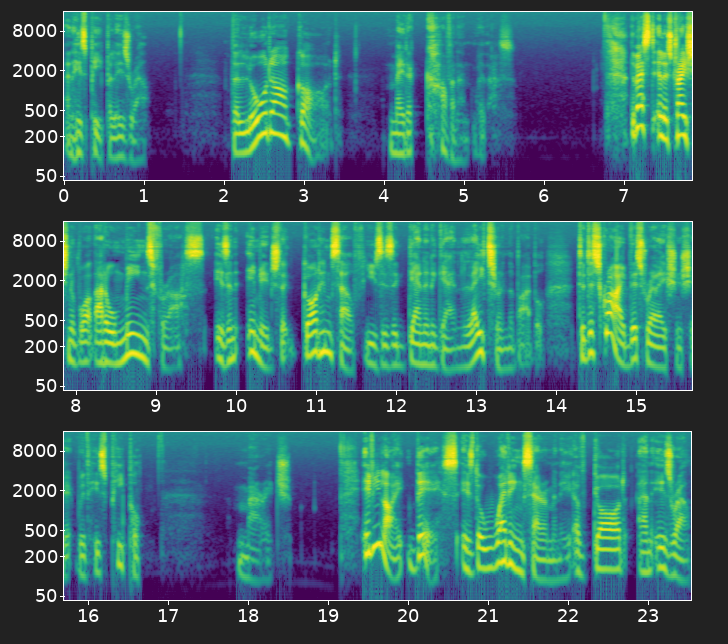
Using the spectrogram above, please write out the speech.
and his people Israel. The Lord our God made a covenant with us. The best illustration of what that all means for us is an image that God Himself uses again and again later in the Bible to describe this relationship with His people marriage. If you like, this is the wedding ceremony of God and Israel.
